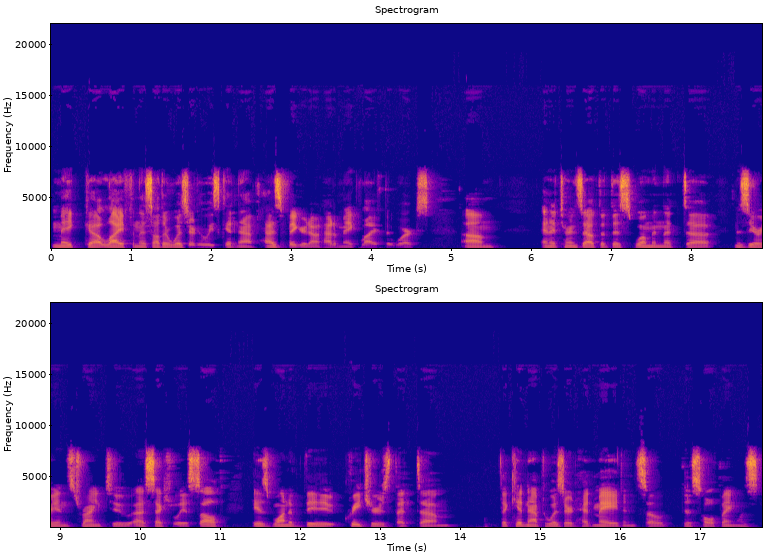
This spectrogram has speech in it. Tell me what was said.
make uh, life, and this other wizard who he's kidnapped has figured out how to make life that works. Um, and it turns out that this woman that uh, Mazirian's trying to uh, sexually assault is one of the creatures that um, the kidnapped wizard had made, and so this whole thing was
